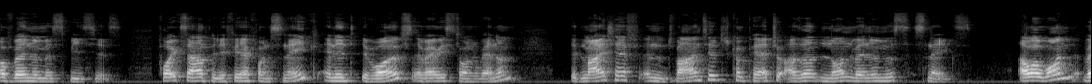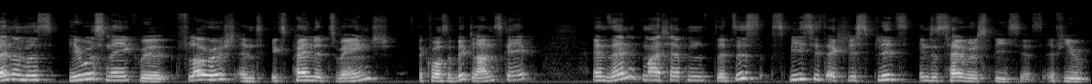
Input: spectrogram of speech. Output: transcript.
of venomous species. For example, if you have one snake and it evolves a very strong venom, it might have an advantage compared to other non-venomous snakes. Our one venomous hero snake will flourish and expand its range across a big landscape and then it might happen that this species actually splits into several species if you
